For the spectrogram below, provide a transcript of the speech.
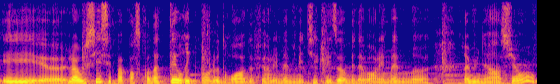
Et euh, là aussi, c'est pas parce qu'on a théoriquement le droit de faire les mêmes métiers que les hommes et d'avoir les mêmes euh, rémunérations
